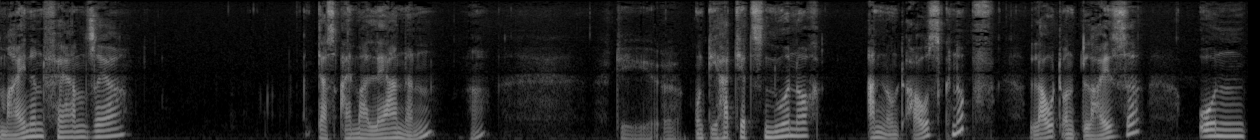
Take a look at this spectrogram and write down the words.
meinen Fernseher das einmal lernen. Ne? Die, äh, und die hat jetzt nur noch An- und Ausknopf, laut und leise und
